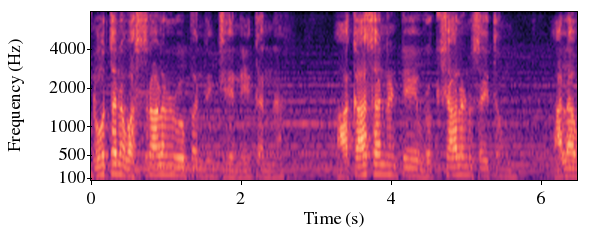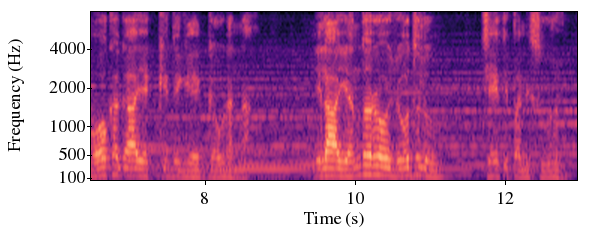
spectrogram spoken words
నూతన వస్త్రాలను రూపొందించే నేతన్న ఆకాశాన్నంటే వృక్షాలను సైతం అలవోకగా ఎక్కి దిగే గౌడన్న. ఇలా ఎందరో యోధులు చేతి పని సూరులు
